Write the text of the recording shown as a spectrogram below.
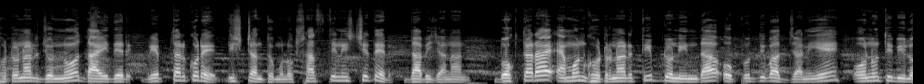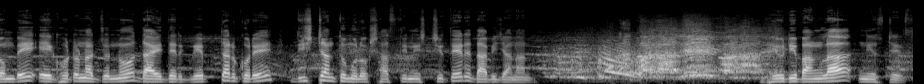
ঘটনার জন্য দায়ীদের গ্রেপ্তার করে দৃষ্টান্তমূলক শাস্তি নিশ্চিতের দাবি জানান। বক্তারা এমন ঘটনার তীব্র নিন্দা ও প্রতিবাদ জানিয়ে অনতিবিলম্বে এ ঘটনার জন্য দায়ীদের গ্রেপ্তার করে দৃষ্টান্তমূলক শাস্তি নিশ্চিতের দাবি জানান। ভিউডি বাংলা, নিউজ ডেস্ক।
